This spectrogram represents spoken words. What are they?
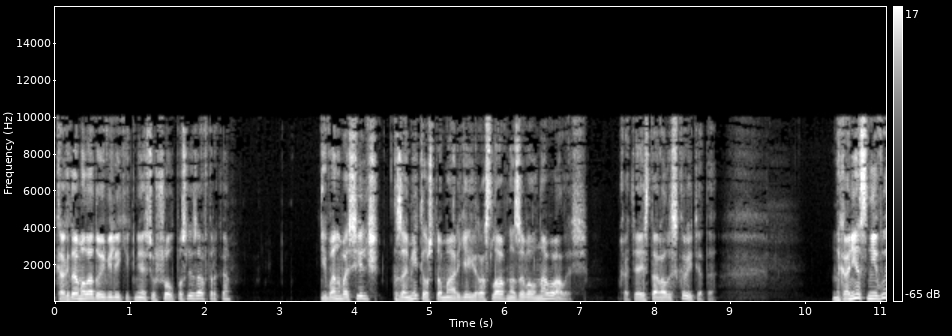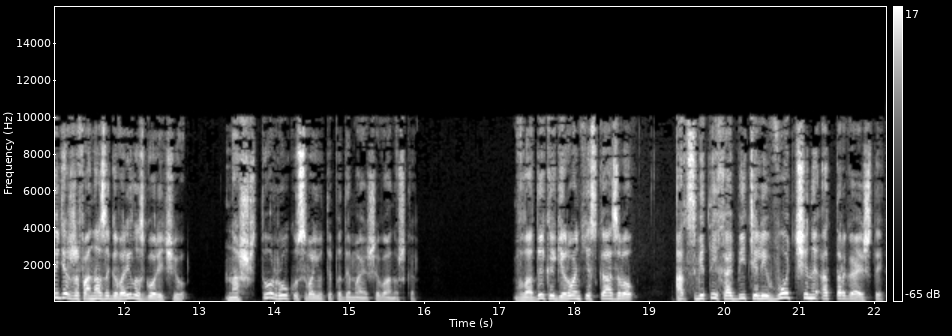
Когда молодой великий князь ушел после завтрака, Иван Васильевич заметил, что Марья Ярославна заволновалась, хотя и старалась скрыть это — Наконец, не выдержав, она заговорила с горечью. «На что руку свою ты подымаешь, Иванушка?» Владыка Геронтий сказывал, «От святых обителей вотчины отторгаешь ты».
